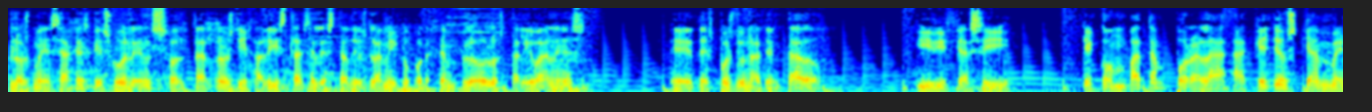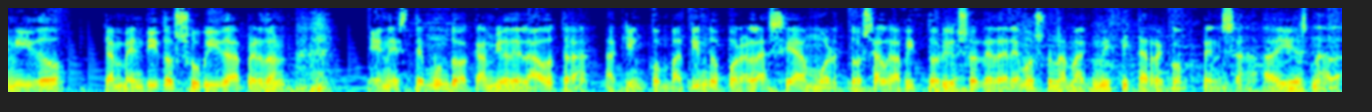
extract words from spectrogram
los mensajes que suelen soltar los yihadistas, el Estado Islámico, por ejemplo, los talibanes, eh, después de un atentado. Y dice así, que combatan por Alá aquellos que han venido, que han vendido su vida, perdón, en este mundo a cambio de la otra. A quien combatiendo por Alá sea muerto, salga victorioso, le daremos una magnífica recompensa. Ahí es nada.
